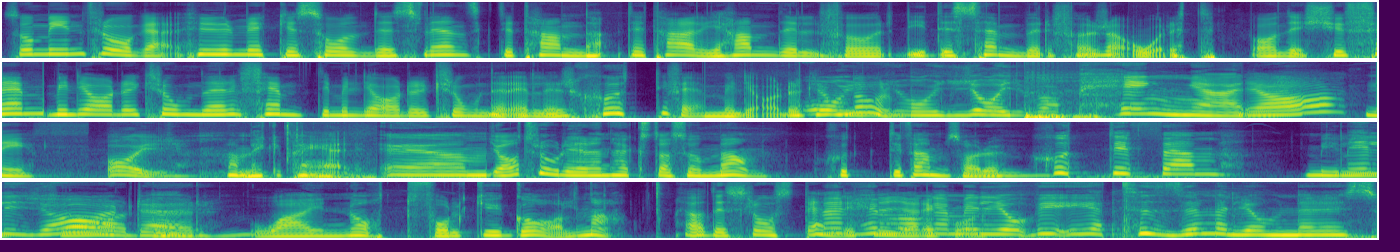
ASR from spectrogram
Så min fråga, hur mycket sålde svensk detalj, detaljhandel för i december förra året? Var det 25 miljarder kronor, 50 miljarder kronor eller 75 miljarder kronor? Oj, oj, oj, vad pengar! Ja, ni. Oj, vad mycket pengar. Ehm, Jag tror det är den högsta summan. 75 sa du? Mm. 75 Miljarder. Why not? Folk är ju galna. Ja, det slås Men ständigt hur nya många rekord. miljoner? Vi är 10 miljoner i... S-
